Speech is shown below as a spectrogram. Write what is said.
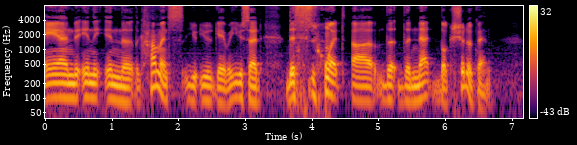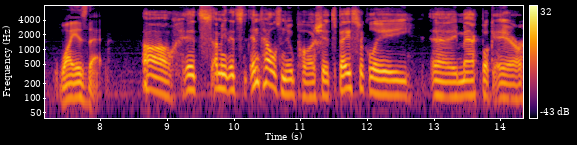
And in the in the, the comments you, you gave me, you said this is what uh, the the netbook should have been. Why is that? Oh, it's I mean it's Intel's new push. It's basically a MacBook Air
